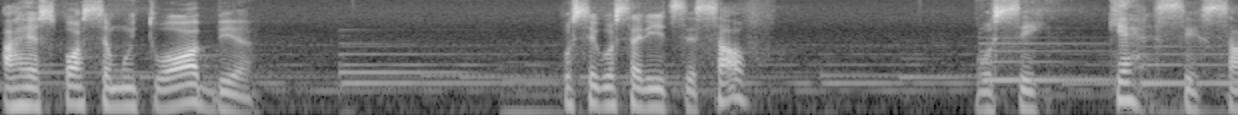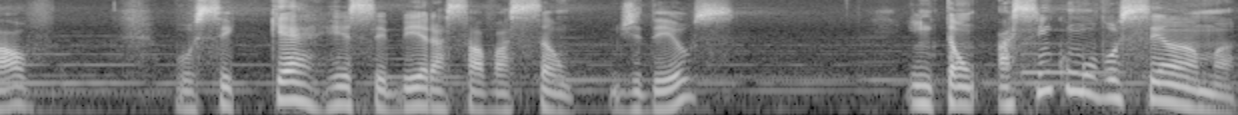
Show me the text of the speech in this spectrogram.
a resposta é muito óbvia. Você gostaria de ser salvo? Você quer ser salvo? Você quer receber a salvação de Deus? Então, assim como você ama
